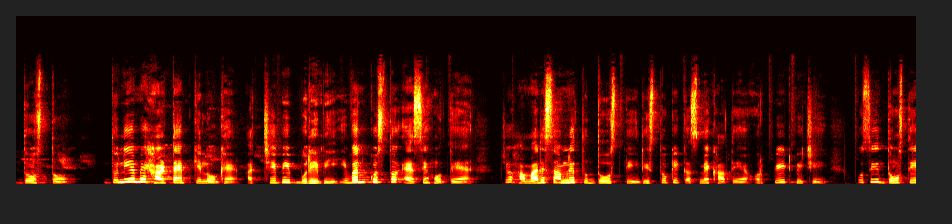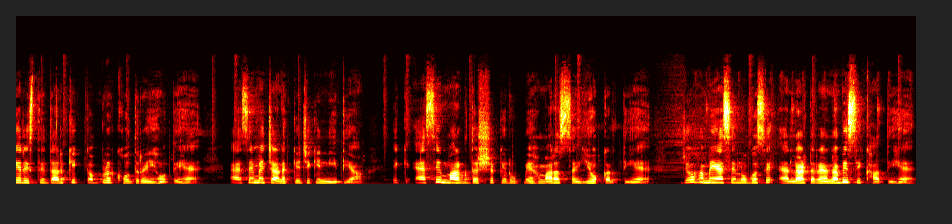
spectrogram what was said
दोस्तों, दुनिया में हर टाइप के लोग हैं, अच्छे भी, बुरे भी। इवन कुछ तो ऐसे होते हैं, जो हमारे सामने तो दोस्ती, रिश्तों की कस्में खाते हैं और पीठ पीछे उसी दोस्ती या रिश्तेदार की कब्र खोद रही होते हैं। ऐसे में चाणक्य जी की नीतियाँ एक ऐसे मार्गदर्शक के रूप में हमारा सहयोग करती हैं, जो हमें ऐसे लोगों से अलर्ट रहना भी सिखाती हैं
